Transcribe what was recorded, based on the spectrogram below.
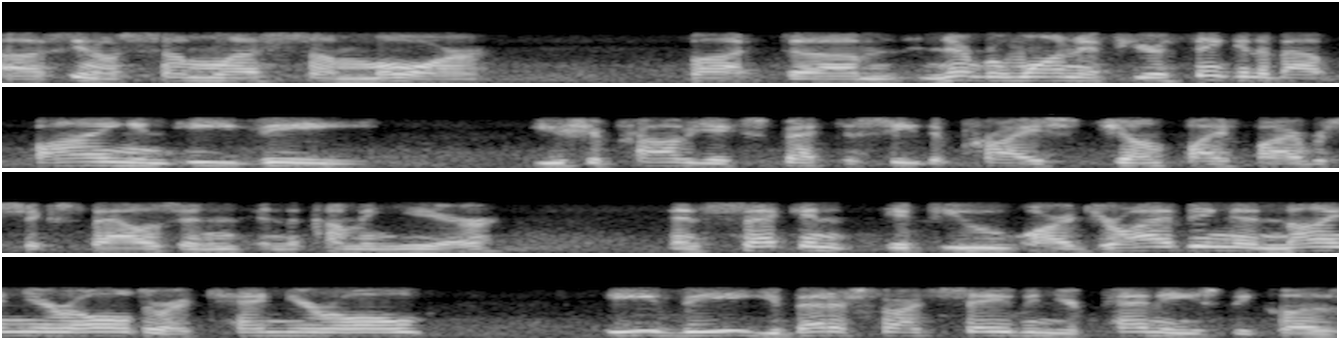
Uh, you know, some less, some more. But um, number one, if you're thinking about buying an EV, you should probably expect to see the price jump by five or six thousand in the coming year. And second, if you are driving a nine-year-old or a ten-year-old EV, you better start saving your pennies because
